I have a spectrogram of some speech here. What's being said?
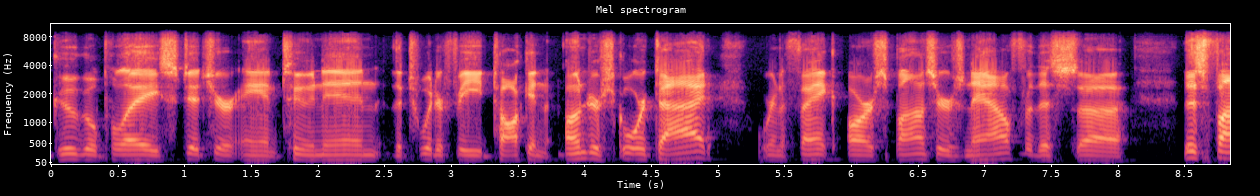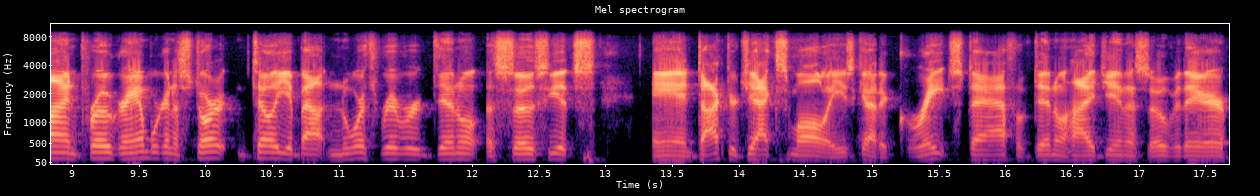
Google Play, Stitcher, and tune in the Twitter feed talking underscore tide. We're going to thank our sponsors now for this uh, this fine program. We're going to start and tell you about North River Dental Associates and Dr. Jack Smalley. He's got a great staff of dental hygienists over there,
